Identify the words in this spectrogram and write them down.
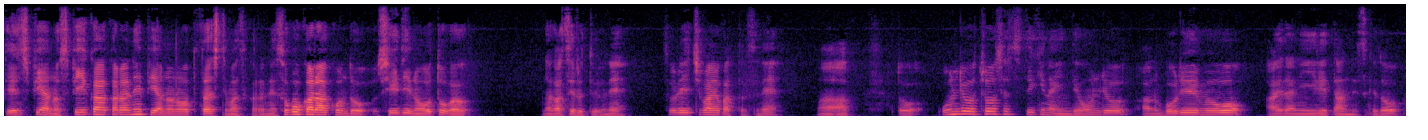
電子ピアノ、スピーカーからね、ピアノの音出してますからね、そこから今度 CD の音が流せるというね、それ一番良かったですね。ま、ああと、音量調節できないんで、音量、あの、ボリュームを間に入れたんですけど、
